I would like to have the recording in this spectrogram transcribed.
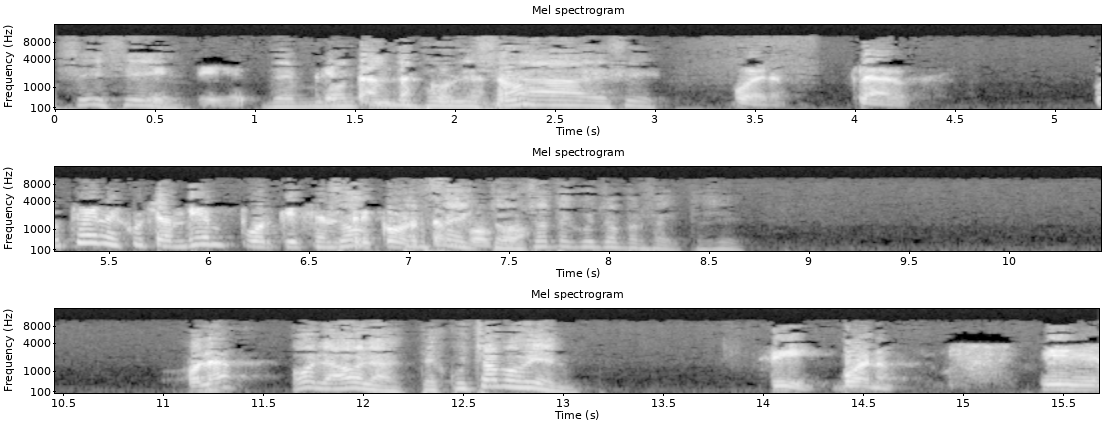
Sí, sí. Este, de de tantas cosas, ¿no? publicidades, sí. Bueno, claro. Ustedes me escuchan bien porque se Yo, entrecorta un perfecto, poco. yo te escucho perfecto, sí. ¿Hola? Hola, hola, te escuchamos bien. Sí, bueno. Eh,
